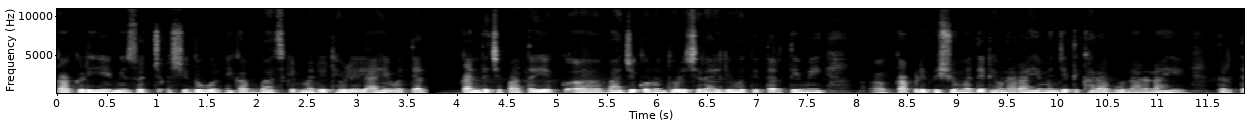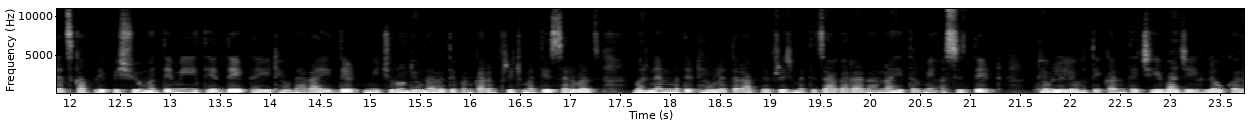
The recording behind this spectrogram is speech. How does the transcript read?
काकडी ही मी स्वच्छ अशी धुवून एका बास्केटमध्ये ठेवलेली आहे व त्यात कांद्याची पातळी एक भाजी करून थोडीशी राहिली होती. तर ती मी कापडी पिशवीमध्ये ठेवणार आहे म्हणजे ती खराब होणार नाही. तर त्याच कापडी पिशवीमध्ये मी इथे देठही ठेवणार आहे. देठ मी चिरून ठेवणार होते पण कारण फ्रीजमध्ये सर्वच भरण्यांमध्ये ठेवलं तर आपल्या फ्रीजमध्ये जागा राहणार नाही. तर मी असेच देठ ठेवलेले होते कारण त्याची भाजी लवकर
